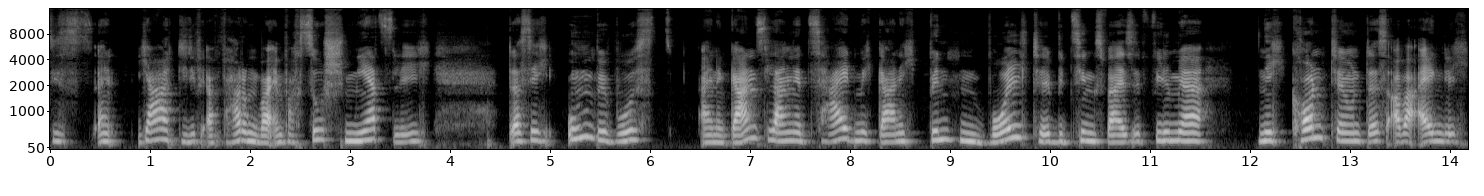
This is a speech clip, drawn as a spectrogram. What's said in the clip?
dieses, ja, die Erfahrung war einfach so schmerzlich, dass ich unbewusst eine ganz lange Zeit mich gar nicht binden wollte, beziehungsweise vielmehr nicht konnte und das aber eigentlich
